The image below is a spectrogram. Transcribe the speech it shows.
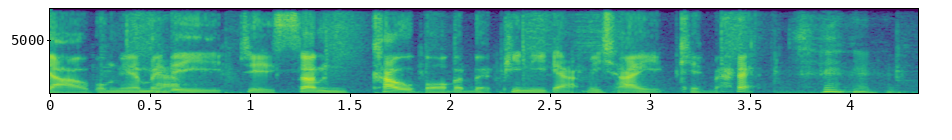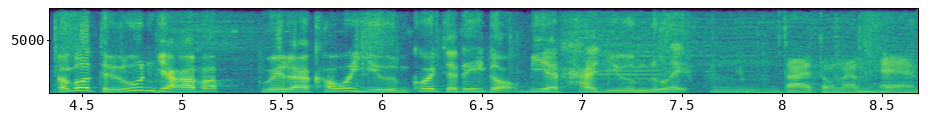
ยาวพวกเนี้ยไม่ได้สิสั้นเข้าต่อกันแบบพี่นิดอะไม่ใช่เข็นไหมแล้วพอถือหุ้นยาวปั๊บเวลาเขาให้ยืมก็จะได้ดอกเบี้ยค่ายืมด้วยอืมได้ตรงนั้นแทน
